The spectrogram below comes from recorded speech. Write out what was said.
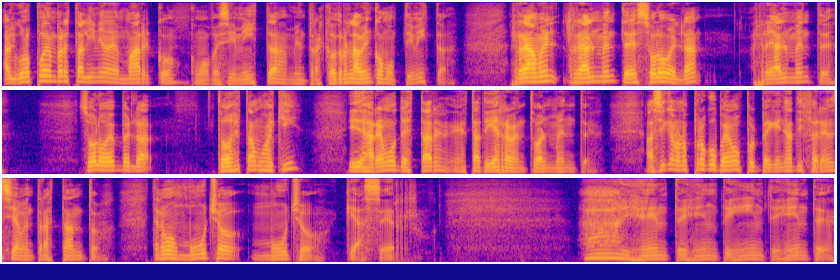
Algunos pueden ver esta línea de Marco como pesimista, mientras que otros la ven como optimista. Realmente, realmente es solo verdad. Realmente solo es verdad. Todos estamos aquí y dejaremos de estar en esta tierra eventualmente. Así que no nos preocupemos por pequeñas diferencias mientras tanto. Tenemos mucho, mucho que hacer. Ay, gente, gente, gente, gente.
